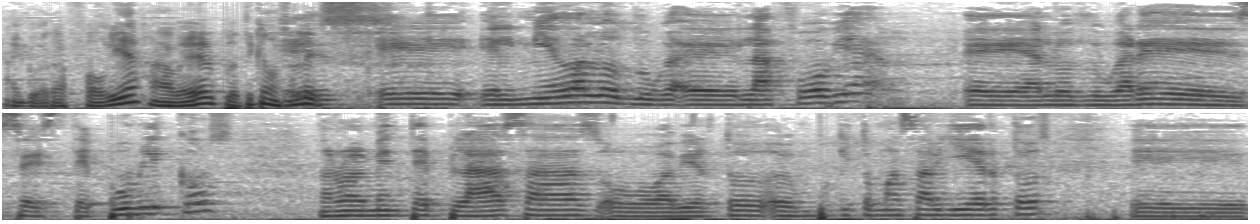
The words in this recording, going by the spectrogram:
Agorafobia, a ver, platícanos, Alex. eh, el miedo a los lugares, la fobia eh, a los lugares este públicos, normalmente plazas o abiertos, eh, un poquito más abiertos, eh,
